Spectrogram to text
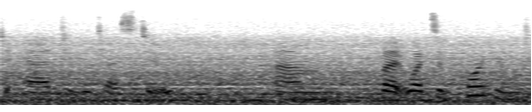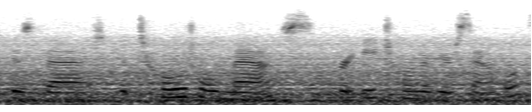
to add to the test tube. Um, but what's important is that the total mass for each one of your samples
